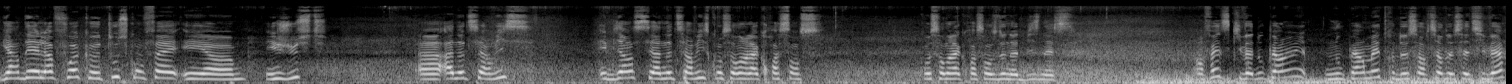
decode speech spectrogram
garder la fois que tout ce qu'on fait est, euh, juste euh, à notre service, eh bien c'est à notre service concernant la croissance, concernant la croissance de notre business. En fait, ce qui va nous, permettre de sortir de cet hiver,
